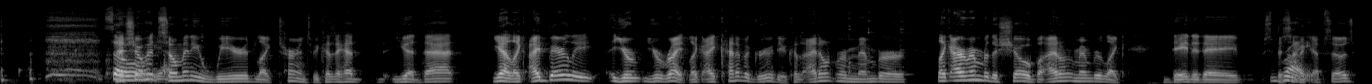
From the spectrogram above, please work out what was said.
so that show had yeah. so many weird like turns because it had you had that yeah like I barely you're you're right like I kind of agree with you because I don't remember like I remember the show but I don't remember like day to day specific Right. episodes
